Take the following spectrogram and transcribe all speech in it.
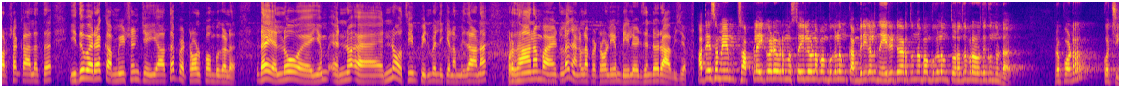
വർഷക്കാലത്ത് ഇതുവരെ കമ്മീഷൻ ചെയ്യാത്ത പെട്രോൾ പമ്പുകളുടെ എൽ ഒ എയും എൻ എൻ ഒ സിയും പിൻവലിക്കണം. ഇതാണ് പ്രധാനമായിട്ടുള്ള ഞങ്ങളുടെ പെട്രോളിയം ഡീലേഴ്സിന്റെ ഒരു ആവശ്യം. അതേസമയം സപ്ലൈകോയുടെ ഉടമസ്ഥയിലുള്ള പമ്പുകളും കമ്പനികൾ നേരിട്ട് നടത്തുന്ന പമ്പുകളും തുറന്നു പ്രവർത്തിക്കുന്നുണ്ട്. റിപ്പോർട്ടർ കൊച്ചി.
